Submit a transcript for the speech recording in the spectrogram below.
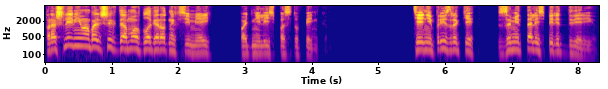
Прошли мимо больших домов благородных семей, поднялись по ступенькам. Тени-призраки заметались перед дверью.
